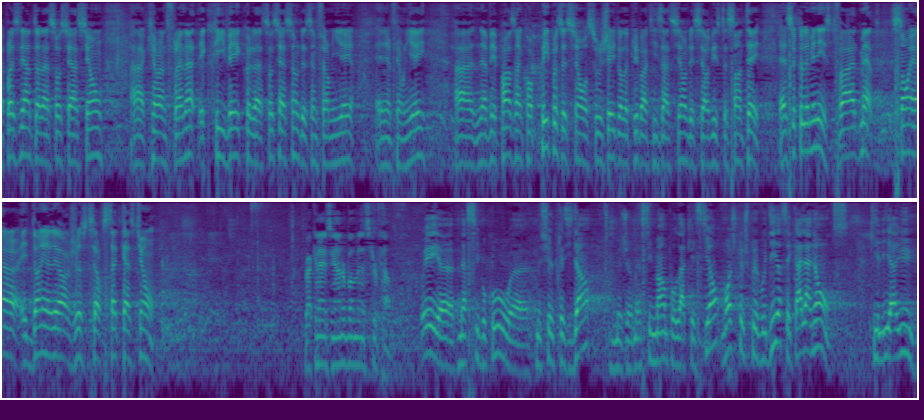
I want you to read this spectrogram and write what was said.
la présidente de l'association, euh, Karen Frenette, écrivait que l'Association des infirmières et infirmiers euh, n'avait pas encore pris position au sujet de la privatisation des services de santé. Est-ce que le ministre va admettre son erreur et donner l'heure juste sur cette question? Oui, euh, merci beaucoup, euh, Monsieur le Président. Je remercie le membre pour la question. Moi, ce que je peux vous dire, c'est qu'à l'annonce qu'il y a eu,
